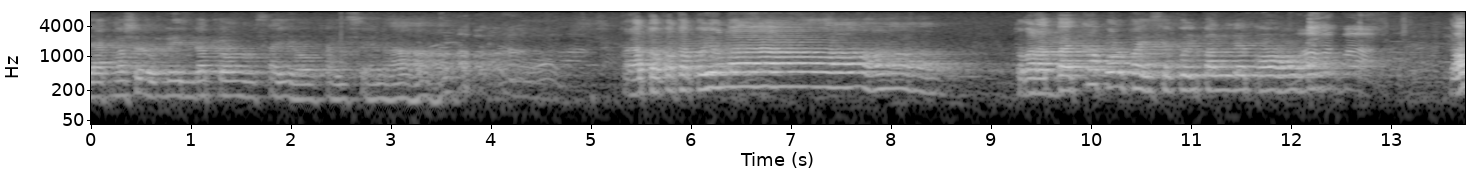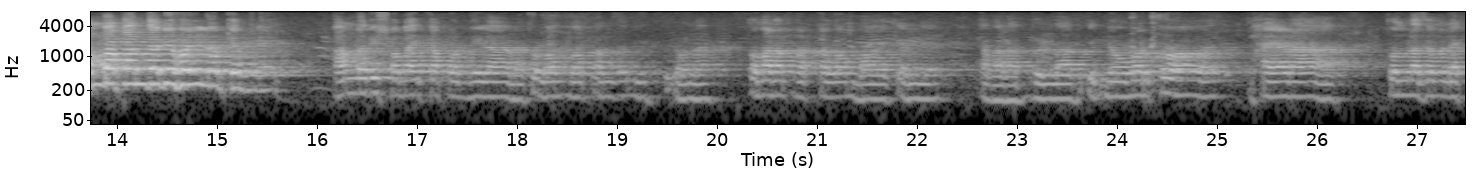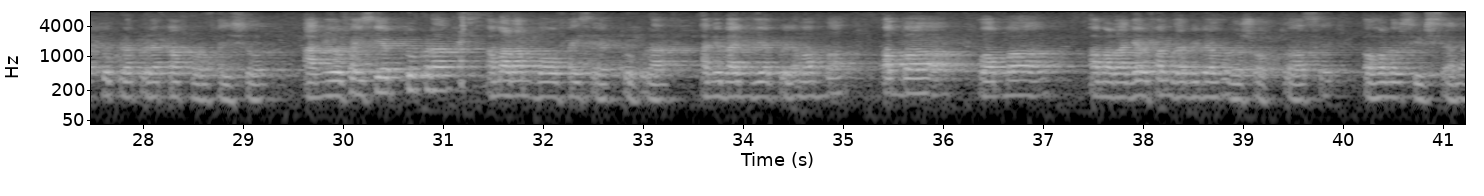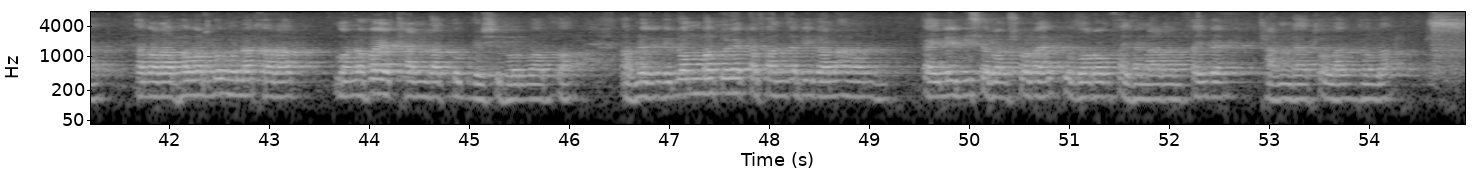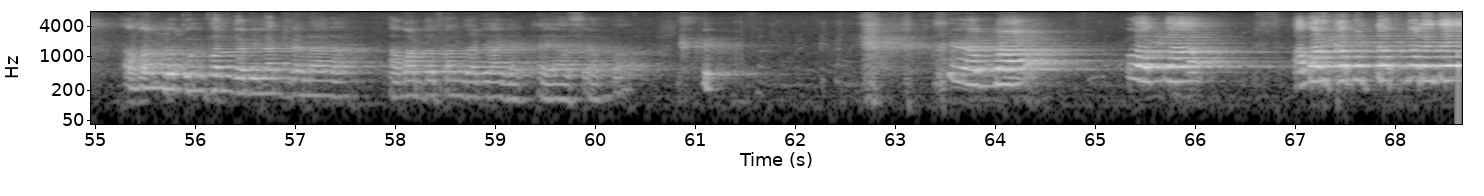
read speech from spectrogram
যে এক মাসের অগ্রিম বেতন পাইছে না। এত কথা কইও না। তোমার আব্বা কাপড় পাইছে, কই পারলে কম লম্বা পাঞ্জাবি হইল কেমনে? আমরা যে সবাই কাপড় দিলাম এত লম্বা পাঞ্জাবি হইল না। তোমার আব্বারটা লম্বা হয় কেমনে? আবার আবদুল্লাহ ইবনে ওমর ভাইয়ারা, তোমরা যেমন এক টুকরা করে কাপড় পাইছো আমিও পাইছি এক টুকরা, আমার আব্বাও পাইছে এক টুকরা। আমি বাইক দিয়ে কইলাম, আব্বা আব্বা, ও আব্বা, আমার আগের পাঞ্জাবিটা এখনও শক্ত আছে তখনও ছিটছে না। আবার আবহাওয়ার নমুনা খারাপ, মনে হয় ঠান্ডা খুব বেশি পড়ব, আব্বা। আপনি যদি লম্বা করে একটা পাঞ্জাবি বানান, তাইলে নিচের অংশটা একটু গরম পাইবেন, আরাম পাইবেন, ঠান্ডা এত লাগতো না। আমার নতুন পাঞ্জাবি লাগবে না। আমার তো পাঞ্জাবি আগেরটাই আছে আব্বা। আব্বা আব্বা, আমার কাপড়টা আপনারে দে।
